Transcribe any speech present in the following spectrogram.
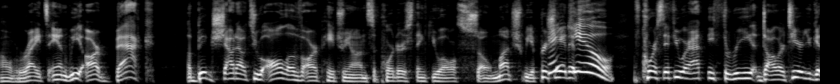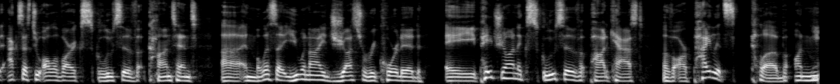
All right, and we are back. A big shout out to all of our Patreon supporters. Thank you all so much. We appreciate Thank it. Thank you. Of course, if you are at the $3 tier, you get access to all of our exclusive content. Uh, and Melissa, you and I just recorded a Patreon exclusive podcast of our Pilots Club on Yeah.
